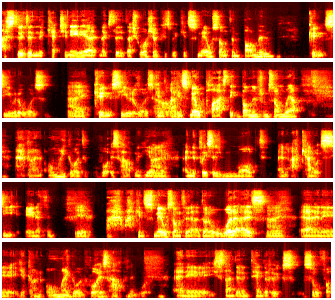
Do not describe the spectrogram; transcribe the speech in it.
I stood in the kitchen area next to the dishwasher because we could smell something burning. Couldn't see what it was. Aye, Couldn't see what it was. Could, Oh, I can smell plastic burning from somewhere. And I'm going, oh my god, what is happening here? aye, And the place is mobbed, and I cannot see anything. yeah, I, I can smell something. I don't know what it is aye, and uh, you're going, oh my god, what is happening? And uh, you stand there in tender hooks. So for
